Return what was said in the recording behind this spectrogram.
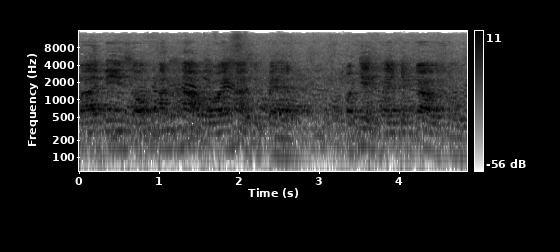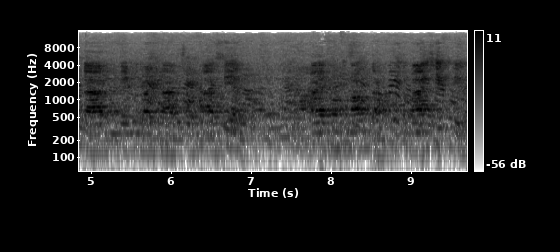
ปลายปี 2558 ประเทศไทยจะก้าวสู่การเป็นประธานของอาเซียน ไปพร้อมๆกับสมาชิกอีก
